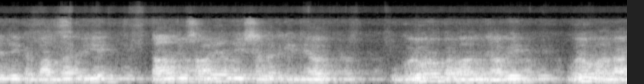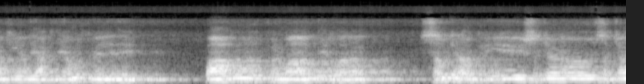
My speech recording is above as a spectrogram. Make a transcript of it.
ਪਾਤਸ਼ਾਹ ਦੀ ਕਿਰਪਾਲਤਾ ਕਰੀਏ, ਤਾਂ ਜੋ ਸਾਰਿਆਂ ਦੀ ਸੰਗਤ ਕੀਤਿਆਂ ਗੁਰੂ ਨੂੰ ਪ੍ਰਵਾਨ ਹੋ ਜਾਵੇ। ਗੁਰੂ ਮਹਾਰਾਜ ਜੀਆਂ ਦੇ ਅੱਜ ਦੇ ਅੰਮ੍ਰਿਤ ਵੇਲੇ ਦੇ ਪਾਵਨ ਫਰਮਾਨ ਦੇ ਦੁਆਰਾ ਸਮਝਣਾ ਕਰੀਏ, ਸਜਣ ਸਚਾ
